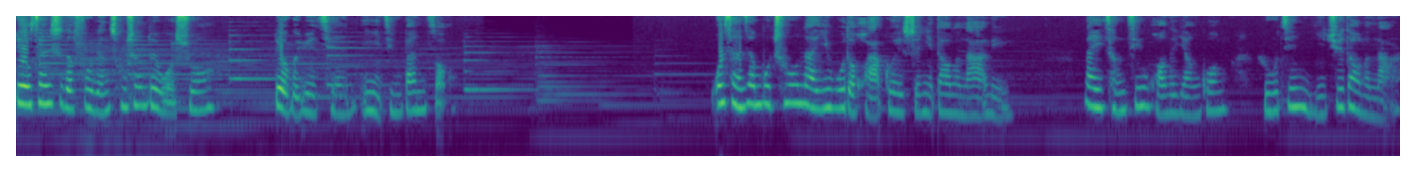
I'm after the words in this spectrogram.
六三室的妇人粗声对我说：“六个月前你已经搬走。”我想象不出那一屋的华贵随你到了哪里，那一层金黄的阳光。如今移居到了哪儿？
